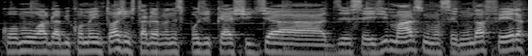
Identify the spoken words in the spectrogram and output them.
como a Gabi comentou, a gente está gravando esse podcast dia 16 de março, numa segunda-feira,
